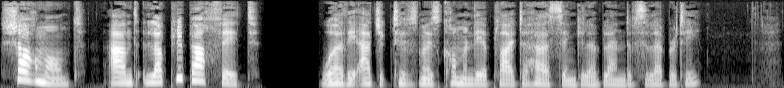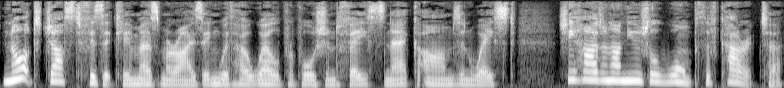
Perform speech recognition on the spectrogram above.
Charmante and la plus parfaite were the adjectives most commonly applied to her singular blend of celebrity. Not just physically mesmerizing with her well proportioned face, neck, arms, and waist, she had an unusual warmth of character,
